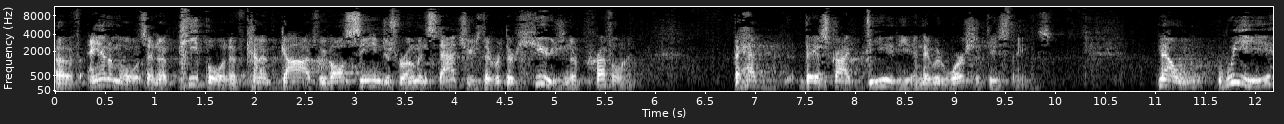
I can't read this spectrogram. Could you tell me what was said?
of animals and of people and of kind of gods. We've all seen just Roman statues. They're, they're huge and they're prevalent. They, had, they ascribed deity and they would worship these things. Now, we,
